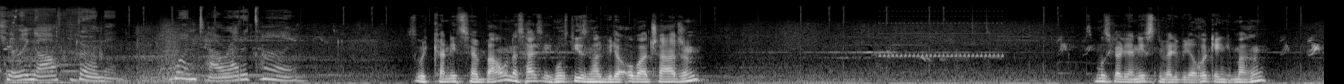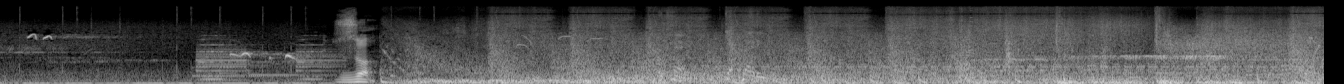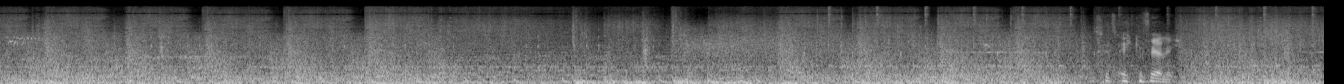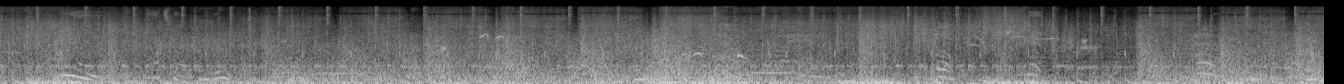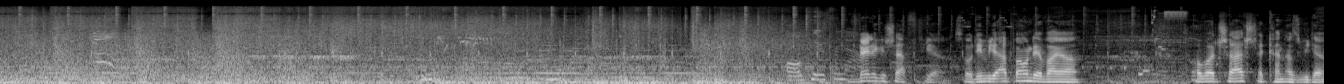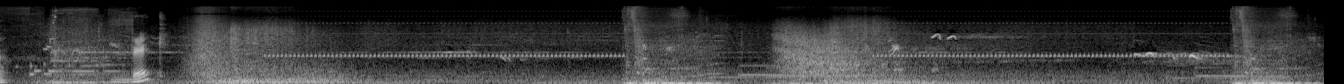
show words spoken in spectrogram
Killing off vermin. One tower at a time. So, ich kann nichts mehr bauen. Das heißt, ich muss diesen halt wieder overchargen. Jetzt muss ich halt in der nächsten Welle wieder rückgängig machen. So. Now. Welle geschafft hier. So, den wieder abbauen. Der war ja overcharged. Der kann also wieder weg.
